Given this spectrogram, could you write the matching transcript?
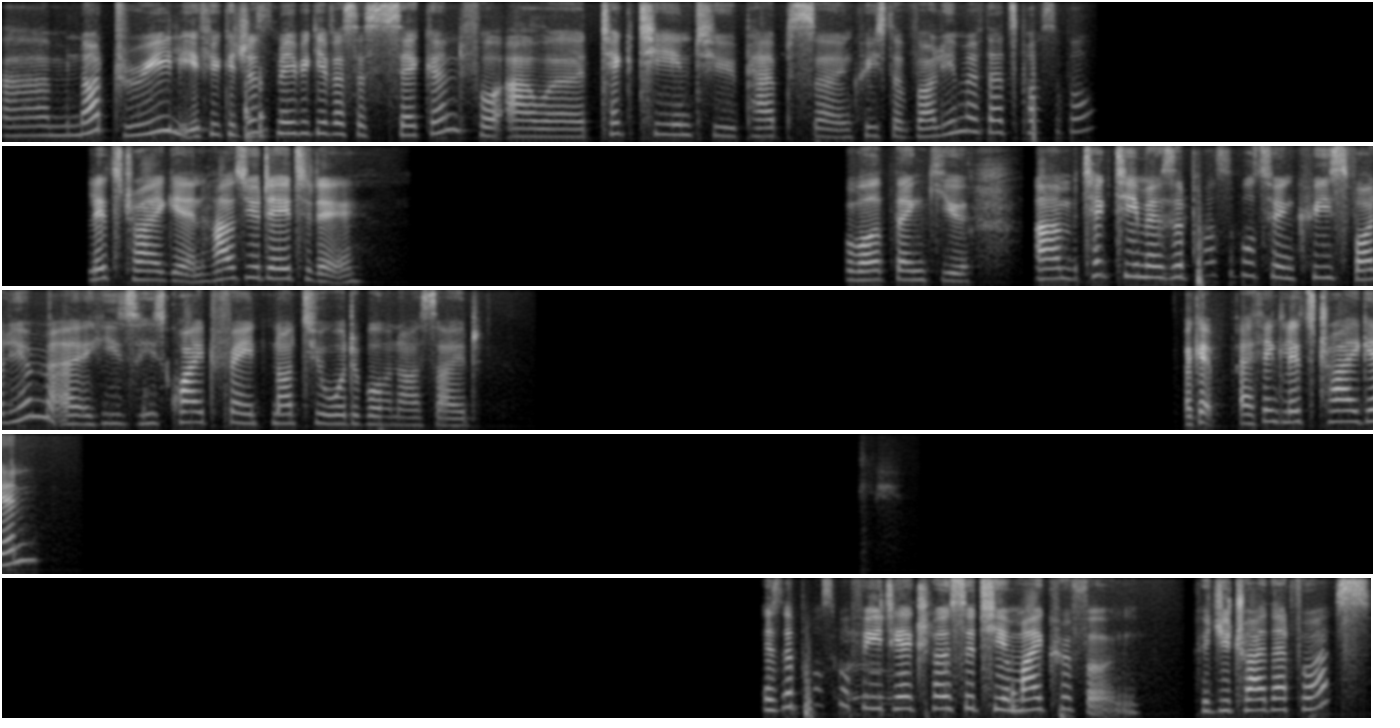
Um, not really. If you could just maybe give us a second for our tech team to perhaps uh, increase the volume, if that's possible. Let's try again. How's your day today? Well, thank you. Um, tech team, is it possible to increase volume? Uh, he's he's quite faint, not too audible on our side. Okay, I think let's try again. Is it possible for you to get closer to your microphone? Could you try that for us?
